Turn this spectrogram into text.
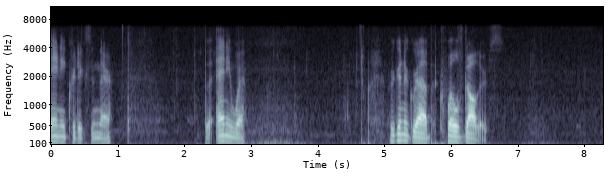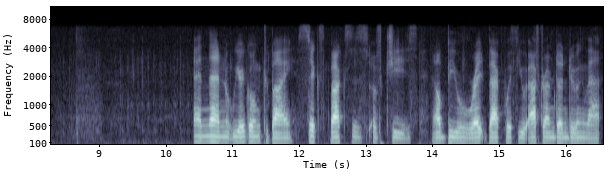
any critics in there. But anyway, we're going to grab $12. And then we are going to buy six boxes of cheese. And I'll be right back with you after I'm done doing that.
